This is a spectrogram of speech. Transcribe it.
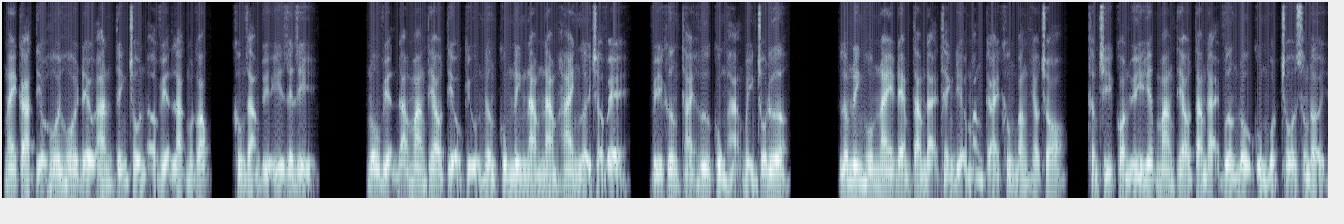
Ngay cả tiểu hôi hôi đều an tĩnh trốn ở viện lạc một góc, không dám tùy ý dễ gì. Nô viện đã mang theo tiểu cựu nương cùng ninh nam nam hai người trở về, vì khương thái hư cùng hạng bình chỗ đưa. Lâm ninh hôm nay đem tam đại thánh địa mắng cái không bằng heo chó thậm chí còn uy hiếp mang theo tam đại vương đô cùng một chỗ xong đời.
